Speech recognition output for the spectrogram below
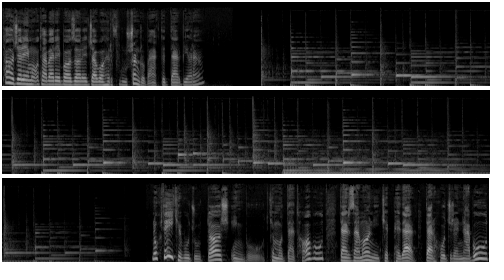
تاجر معتبر بازار جواهر فروشان رو به عقد در بیارم؟ نکته ای که وجود داشت این بود که مدت ها بود در زمانی که پدر در حجره نبود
